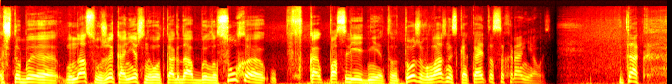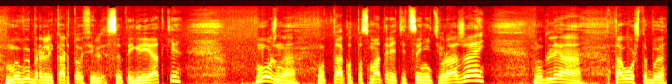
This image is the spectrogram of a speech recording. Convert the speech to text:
чтобы у нас уже, конечно, вот когда было сухо, последнее, то тоже влажность какая-то сохранялась. Итак, мы выбрали картофель с этой грядки. Можно вот так вот посмотреть и ценить урожай. Но для того, чтобы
